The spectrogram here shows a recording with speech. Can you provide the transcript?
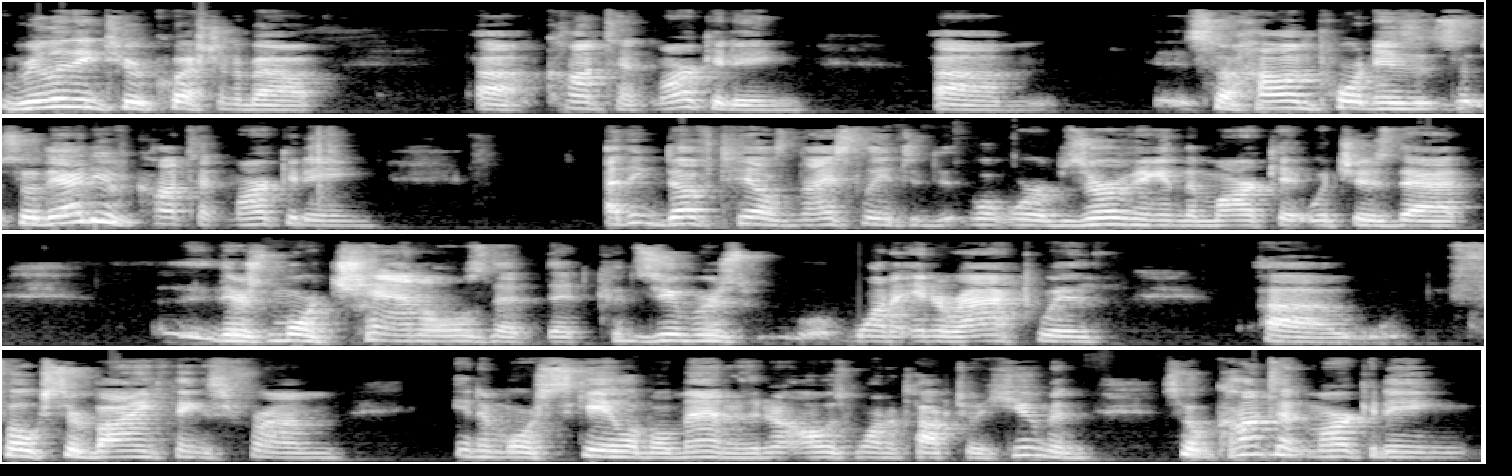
relating to your question about uh, content marketing, um, so how important is it? So, so, the idea of content marketing, I think, dovetails nicely into what we're observing in the market, which is that there's more channels that, that consumers want to interact with. Uh, folks are buying things from in a more scalable manner. They don't always want to talk to a human. So content marketing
